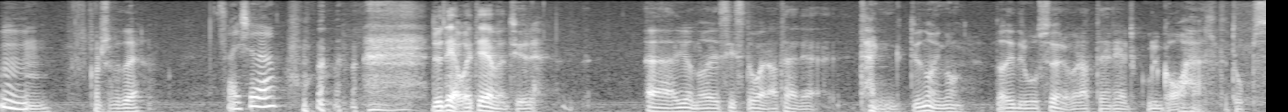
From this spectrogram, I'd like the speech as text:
Mm. Kanskje for det? Sier ikke det. Du, det er jo et eventyr eh, gjennom de siste åra. Tenkte du noen gang da de dro sørover at det her skulle gå helt til topps?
